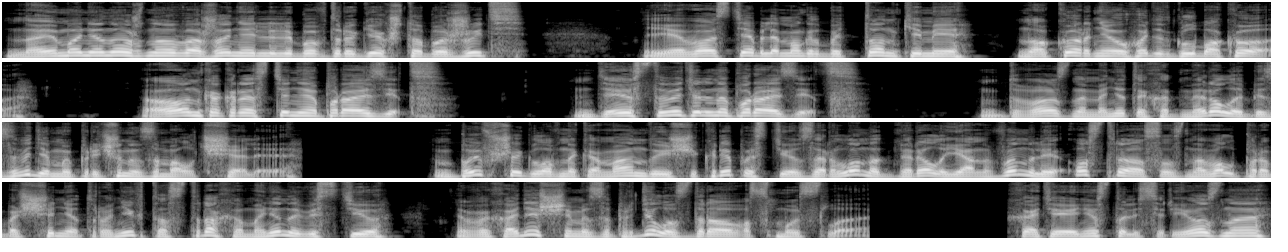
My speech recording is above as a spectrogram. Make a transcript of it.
Но ему не нужно уважение или любовь других, чтобы жить. Его стебли могут быть тонкими, но корни уходят глубоко. Он как растение-паразит. Действительно паразит. Два знаменитых адмирала без видимой причины замолчали. Бывший главнокомандующий крепостью Зерлон адмирал Ян Венли остро осознавал порабощение Трунихта страхом и ненавистью, выходящими за пределы здравого смысла. Хотя и не столь серьезно,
